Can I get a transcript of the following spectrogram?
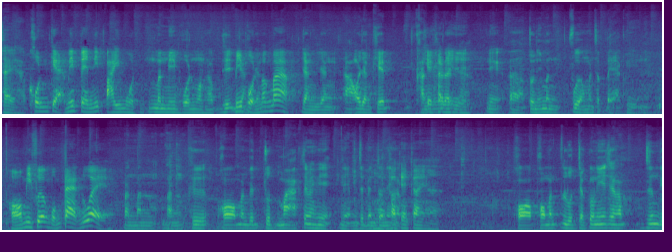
ใช่ครับคนแกะไม่เป็นนี่ไปหมด มันมีผลหมดครับที่มีผลอย่างมากอย่างอย่างเอาอย่างเคสคันเคสคันนี้พี่อะนี่เอ่อตัวนี้มันเฟืองมันจะแตกพี่เนี่ยๆอ๋อมีเฟืองผมแตกด้วย มันมันมันคือพอมันเป็นจุดมาร์กใช่ไหมพี่เนี่ยมันจะเป็นตัวนี้คเข้ารับใกล้ๆอะพอพอมันหลุดจากตรงนี้ใช่ครับ ซึ่งจ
